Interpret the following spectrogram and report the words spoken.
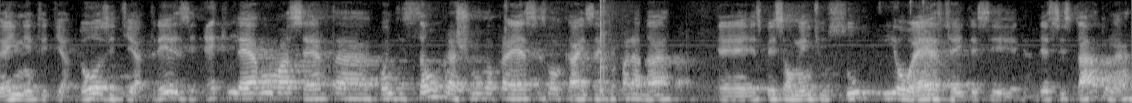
entre dia 12 e dia 13, é que leva uma certa condição para chuva para esses locais aí do Paraná, é, especialmente o sul e oeste aí desse, desse estado, né?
